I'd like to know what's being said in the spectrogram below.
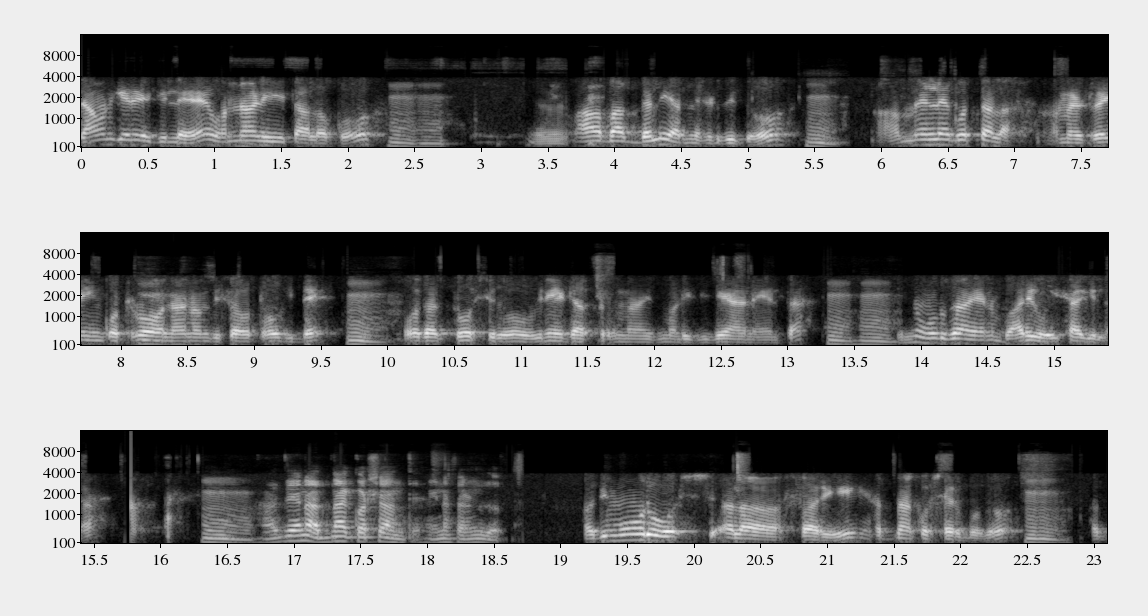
ದಾವಣಗೆರೆ ಜಿಲ್ಲೆ ಹೊನ್ನಾಳಿ ತಾಲೂಕು. ಆ ಭಾಗದಲ್ಲಿ ಅದನ್ನ ಹಿಡಿದಿದ್ದು. ಆಮೇಲೆ ಗೊತ್ತಲ್ಲ ಆಮೇಲೆ ಟ್ರೈನಿಂಗ್ ಕೊಟ್ಟರು ನಾನೊಂದ್ ದಿವಸ ಅವತ್ತು ಹೋಗಿದ್ದೆ. ಹೋದಾಗ ತೋರಿಸಿರು ವಿನಯ್ ಡಾಕ್ಟರ್ನ ಇದು ಮಾಡಿದ್ದೆ ಆನೆ ಅಂತ. ಇನ್ನು ಹುಡುಗ ಏನು ಭಾರಿ ವಯಸ್ಸಾಗಿಲ್ಲ. ಹ್ಮ್ ಅದೇನೋ ಹದಿನಾಲ್ಕು ವರ್ಷ ಅಂತೆ ಏನೋ ಸಣ್ಣದು. ಹದಿಮೂರು ವರ್ಷ ಅಲ್ಲ ಸಾರಿ ಹದಿನಾಲ್ಕು ವರ್ಷ ಇರ್ಬೋದು. ಅದ್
